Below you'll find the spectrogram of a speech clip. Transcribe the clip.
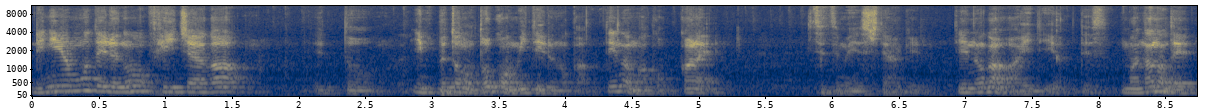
リニアモデルのフィーチャーが、えっと、インプットのどこを見ているのかっていうのを、まあ、ここから説明してあげる。っていうのがアイディアです、まあ、なので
